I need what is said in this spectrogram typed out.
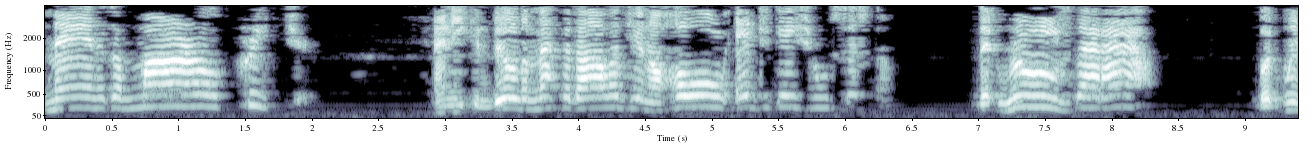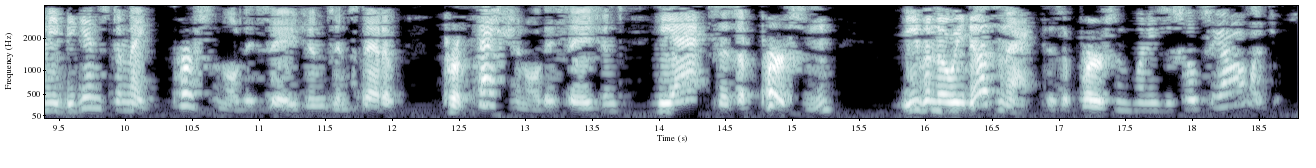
Man is a moral creature. And he can build a methodology and a whole educational system that rules that out. But when he begins to make personal decisions instead of professional decisions, he acts as a person, even though he doesn't act as a person when he's a sociologist.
